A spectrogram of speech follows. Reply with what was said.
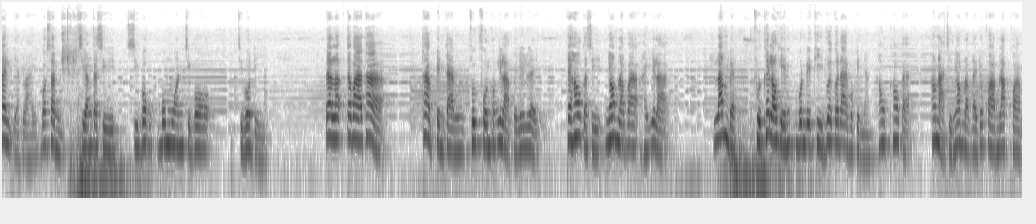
รายละเอียดหลายบ่สั้นเสียงก็สิสิบ่บ่มวนสิบ่สิบ่ดี แต่ละแต่ว่าถ้าถ้าเป็นการฝึกฝนของอีหลาไปเรื่อยๆแต่เฮาก็สิยอมรับว่าให้อีหลาล่ำแบบฝึกให้เราเห็นบนเวทีด้วยก็ได้บ่เป็นหยังเฮาเฮาก็ เฮาหนาสิยอมรับได้ด้วยความรักความ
